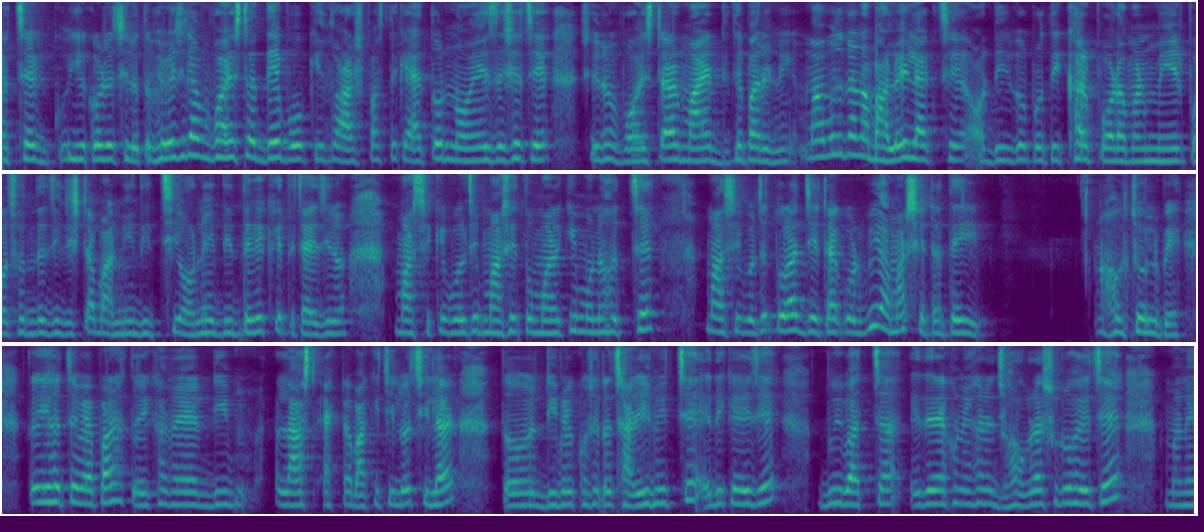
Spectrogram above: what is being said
হচ্ছে ইয়ে করেছিল। তো ভেবেছিলাম ভয়েসটা দেবো, কিন্তু আশপাশ থেকে এত নয়েজ এসেছে সেই জন্য ভয়েসটা আর মায়ের দিতে পারিনি। মা বলছে, না না, ভালোই লাগছে। দীর্ঘ প্রতীক্ষার পর আমার মেয়ের পছন্দের জিনিসটা বানিয়ে দিচ্ছি। অনেক দিন থেকে খেতে চাইছিল। মাসিকে বলছি, মাসি, তোমার কি মনে হচ্ছে? মাসি বলছে, তোরা যেটা করবি, আমার সেটাতেই চলবে। তো এই হচ্ছে ব্যাপার। তো এখানে ডিম লাস্ট একটা বাকি ছিল ছিলার। তো ডিমের খোসাটা ছাড়িয়ে নিচ্ছে। এদিকে এই যে দুই বাচ্চা, এদের এখন এখানে ঝগড়া শুরু হয়েছে। মানে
